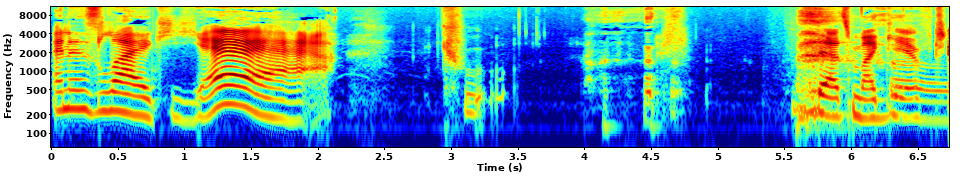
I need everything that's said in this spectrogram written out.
and is like, "Yeah. Cool." That's my gift.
